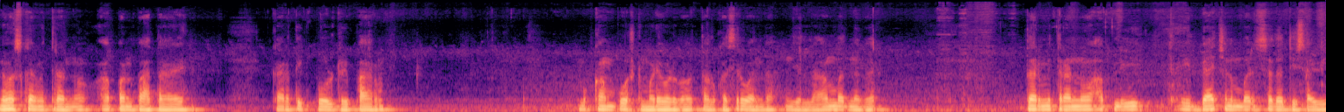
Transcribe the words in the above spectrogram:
नमस्कार मित्रांनो आपण पाहत आहे कार्तिक पोल्ट्री फार्म मुक्काम पोस्ट मडेवडगाव तालुका श्रीवंदा जिल्हा अहमदनगर. तर मित्रांनो आपली ही बॅच नंबर सदतीसावी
